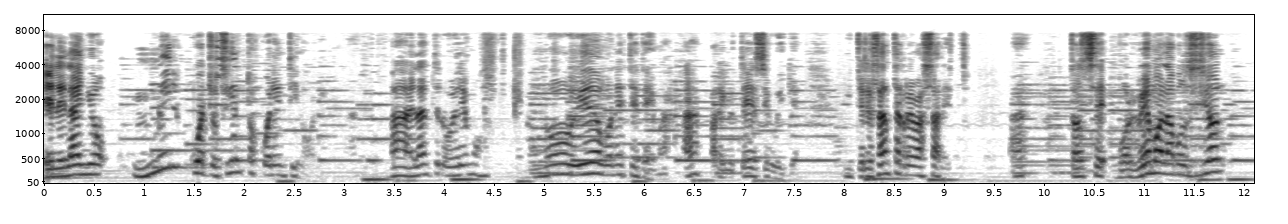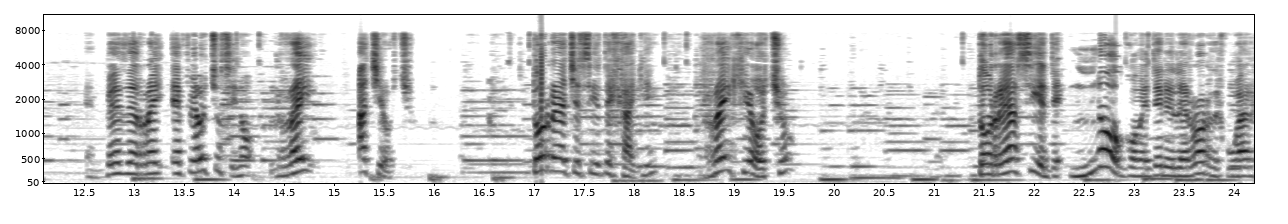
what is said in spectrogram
en el año 1449. Más adelante lo veremos en un nuevo video con este tema, ¿ah? para que ustedes se ubiquen. Interesante rebasar esto. ¿ah? Entonces, volvemos a la posición en vez de rey F8, sino rey H8. Torre H7 jaque, rey G8, torre A7, no cometer el error de jugar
